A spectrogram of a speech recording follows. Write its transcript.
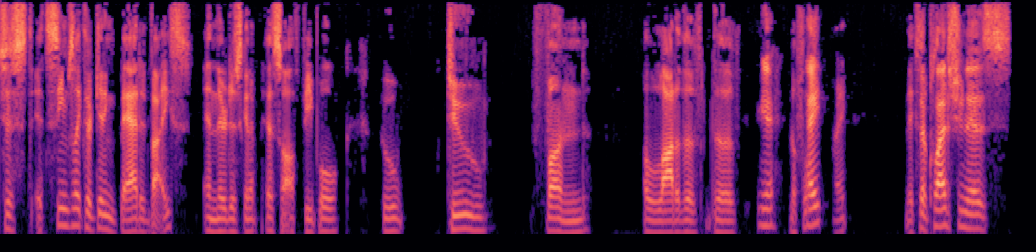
just it seems like they're getting bad advice and they're just going to piss off people who do fund a lot of the the Yeah. the flight right The question is,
